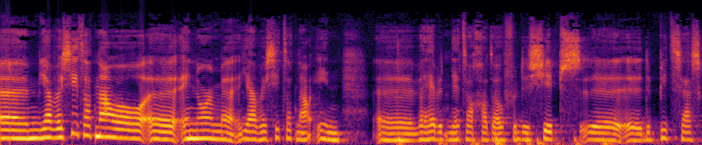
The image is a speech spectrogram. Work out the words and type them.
Ja, ja waar zit dat nou al uh, enorme. Ja, waar zit dat nou in? Uh, we hebben het net al gehad over de chips, uh, de pizza's,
